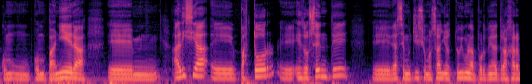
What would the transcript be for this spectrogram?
compañera. Eh, Alicia eh, Pastor eh, es docente de hace muchísimos años. Tuvimos la oportunidad de trabajar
